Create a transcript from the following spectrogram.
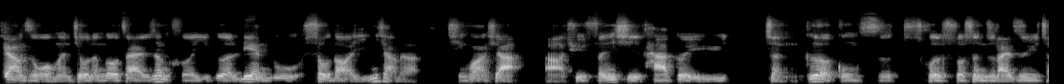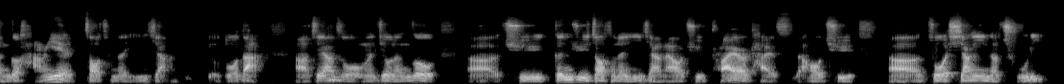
这样子，我们就能够在任何一个链路受到影响的情况下啊，去分析它对于整个公司或者说甚至来自于整个行业造成的影响有多大。啊，这样子我们就能够啊，去根据造成的影响，然后去 prioritize，然后去啊做相应的处理。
